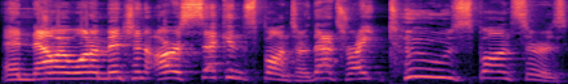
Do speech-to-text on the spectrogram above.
And now I want to mention our second sponsor. That's right, two sponsors.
